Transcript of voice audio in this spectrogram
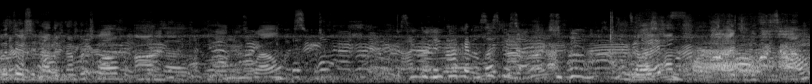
But there's another number 12 on the field as well. He was on the far side, so he came out.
